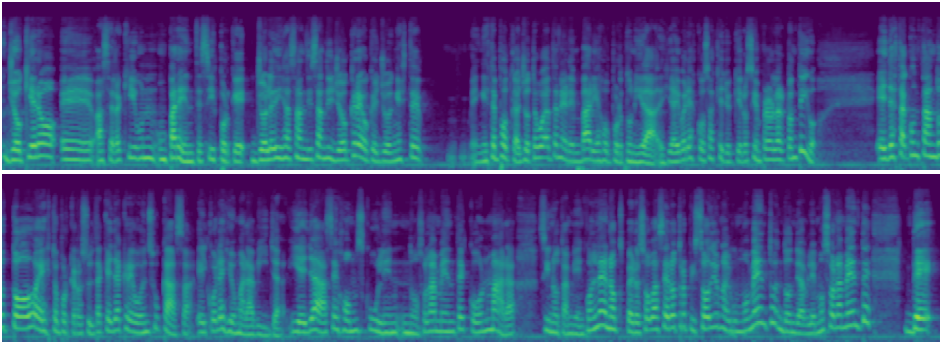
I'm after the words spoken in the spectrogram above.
Yo quiero eh, hacer aquí un, un paréntesis porque yo le dije a Sandy, Sandy, yo creo que yo en este, en este podcast yo te voy a tener en varias oportunidades y hay varias cosas que yo quiero siempre hablar contigo. Ella está contando todo esto porque resulta que ella creó en su casa el colegio Maravilla y ella hace homeschooling no solamente con Mara, sino también con Lennox, pero eso va a ser otro episodio en algún momento en donde hablemos solamente de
